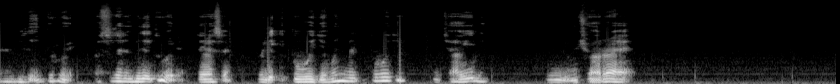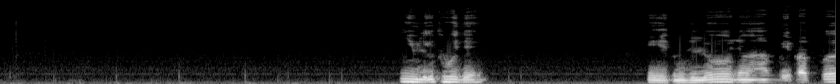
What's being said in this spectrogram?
Dalam bilik tu kot. Pasal dalam bilik tu kot. Saya rasa bilik ketua je. Mana bilik ketua je? Nak cari ni. Ini mesyuarat. Ni bilik ketua je. Okay, tunggu dulu. Jangan ambil apa-apa.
